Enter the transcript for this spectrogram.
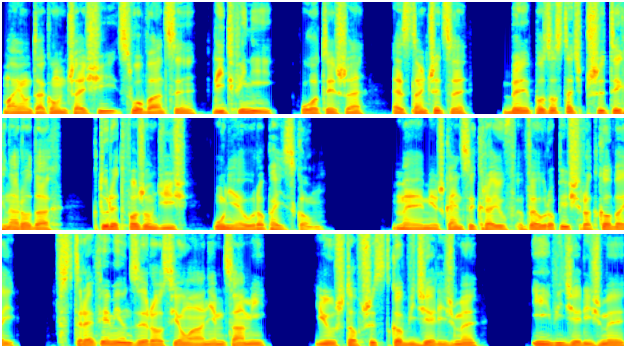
Mają taką Czesi, Słowacy, Litwini, Łotysze, Estończycy, by pozostać przy tych narodach, które tworzą dziś Unię Europejską. My, mieszkańcy krajów w Europie Środkowej, w strefie między Rosją a Niemcami, już to wszystko widzieliśmy i widzieliśmy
